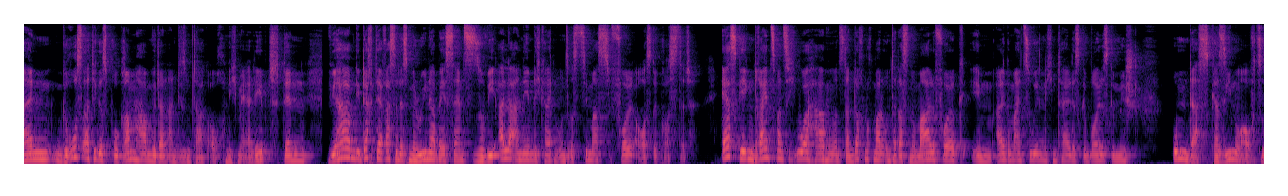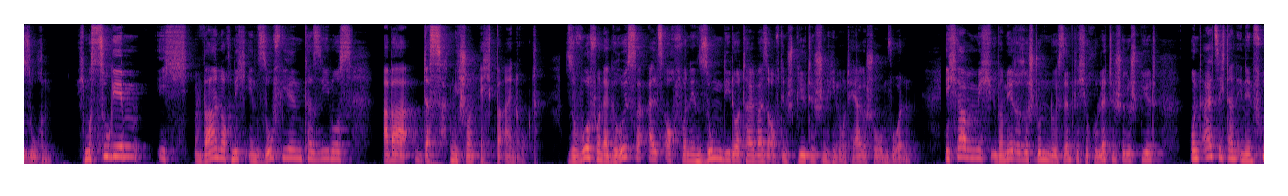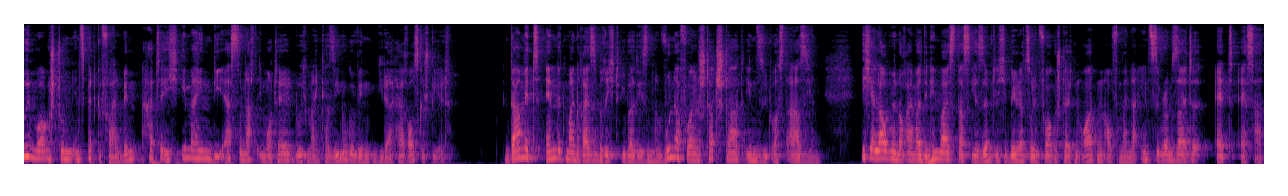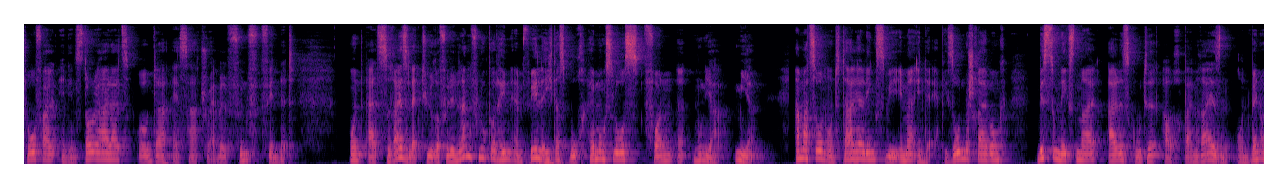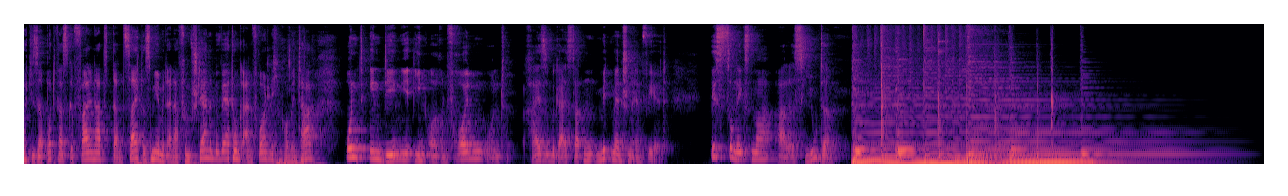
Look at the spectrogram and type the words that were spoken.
Ein großartiges Programm haben wir dann an diesem Tag auch nicht mehr erlebt, denn wir haben die Dachterrasse des Marina Bay Sands sowie alle Annehmlichkeiten unseres Zimmers voll ausgekostet. Erst gegen 23 Uhr haben wir uns dann doch nochmal unter das normale Volk im allgemein zugänglichen Teil des Gebäudes gemischt, um das Casino aufzusuchen. Ich muss zugeben, ich war noch nicht in so vielen Casinos, aber das hat mich schon echt beeindruckt. Sowohl von der Größe als auch von den Summen, die dort teilweise auf den Spieltischen hin und her geschoben wurden. Ich habe mich über mehrere Stunden durch sämtliche Roulette-Tische gespielt und als ich dann in den frühen Morgenstunden ins Bett gefallen bin, hatte ich immerhin die erste Nacht im Hotel durch meinen Casino-Gewinn wieder herausgespielt. Damit endet mein Reisebericht über diesen wundervollen Stadtstaat in Südostasien. Ich erlaube mir noch einmal den Hinweis, dass ihr sämtliche Bilder zu den vorgestellten Orten auf meiner Instagram-Seite at shtofal in den Story Highlights unter shtravel5 findet. Und als Reiselektüre für den langen Flug dorthin empfehle ich das Buch Hemmungslos von, äh, nun ja, mir. Amazon und Thalia-Links wie immer in der Episodenbeschreibung. Bis zum nächsten Mal, alles Gute auch beim Reisen. Und wenn euch dieser Podcast gefallen hat, dann zeigt es mir mit einer 5-Sterne-Bewertung, einem freundlichen Kommentar und indem ihr ihn euren Freunden und reisebegeisterten Mitmenschen empfehlt. Bis zum nächsten Mal, alles Gute.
